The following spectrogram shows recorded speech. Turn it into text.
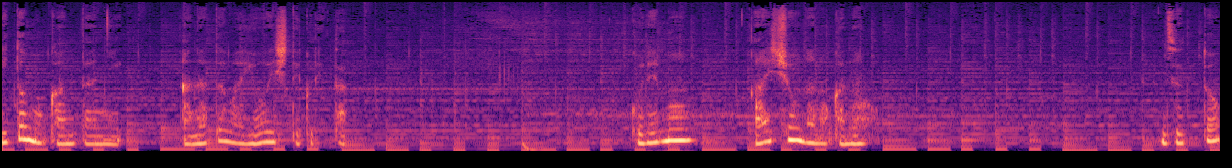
いとも簡単にあなたは用意してくれた。これも相性なのかな。ずっと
